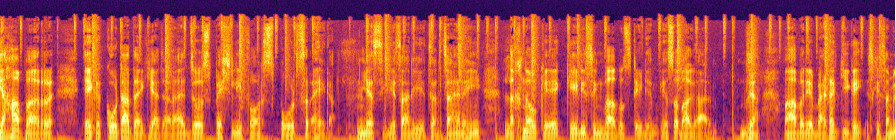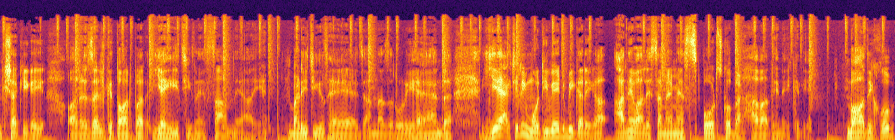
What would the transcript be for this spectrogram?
यहाँ पर एक कोटा तय किया जा रहा है, जो स्पेशली फॉर स्पोर्ट्स रहेगा। यस ये सारी चर्चाएँ रही लखनऊ के के डी सिंह बाबू स्टेडियम के सभागार में। जी हाँ वहाँ पर यह बैठक की गई। इसकी समीक्षा की गई और रिज़ल्ट के तौर पर यही चीज़ें सामने आई हैं। बड़ी चीज़ है, जानना ज़रूरी है एंड ये एक्चुअली मोटिवेट भी करेगा आने वाले समय में स्पोर्ट्स को बढ़ावा देने के लिए। बहुत ही खूब।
